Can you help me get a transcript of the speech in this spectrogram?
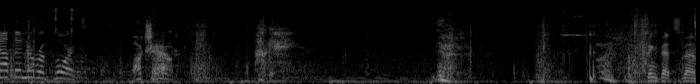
Nothing to report. Watch out. Okay. I think that's them.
